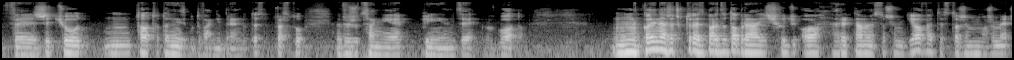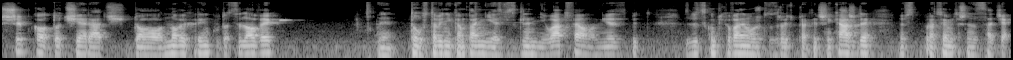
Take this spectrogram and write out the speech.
w życiu, mm, to, to, to nie jest budowanie brandu. To jest po prostu wyrzucanie pieniędzy w błoto. Mm, kolejna rzecz, która jest bardzo dobra, jeśli chodzi o reklamy social mediowe, to jest to, że my możemy szybko docierać do nowych rynków docelowych, to ustawienie kampanii jest względnie łatwe, ono nie jest zbyt, zbyt skomplikowane, może to zrobić praktycznie każdy. My współpracujemy też na zasadzie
